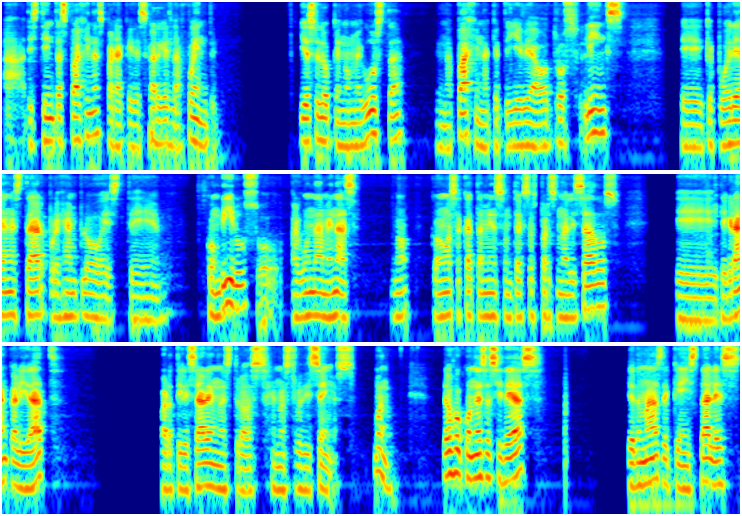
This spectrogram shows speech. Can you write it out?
a distintas páginas para que descargues la fuente. Y eso es lo que no me gusta una página que te lleve a otros links eh, que podrían estar, por ejemplo, este, con virus o alguna amenaza. ¿no? Como vemos acá también son textos personalizados eh, de gran calidad para utilizar en nuestros, en nuestros diseños. Bueno, dejo con esas ideas y además de que instales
